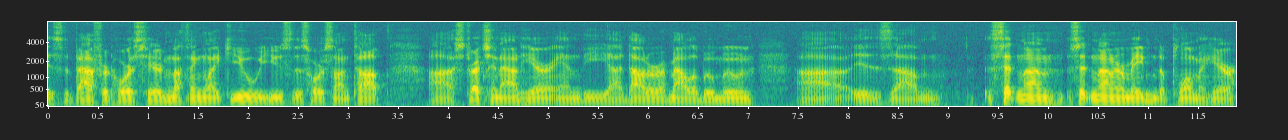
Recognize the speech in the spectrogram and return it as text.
is the Baffert horse here. Nothing like you. We use this horse on top, uh, stretching out here, and the uh, daughter of Malibu Moon uh, is um, sitting on sitting on her maiden diploma here.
